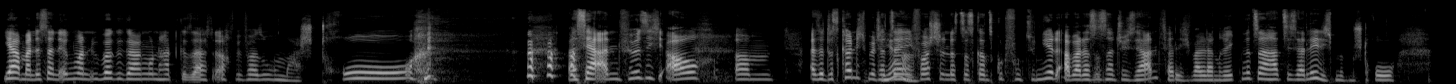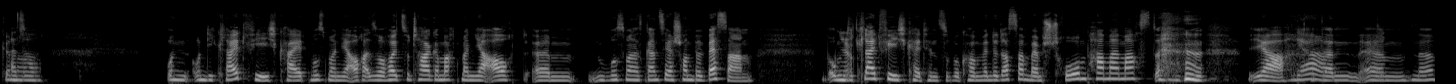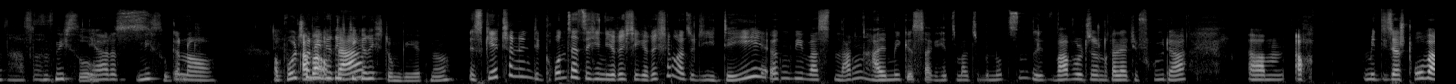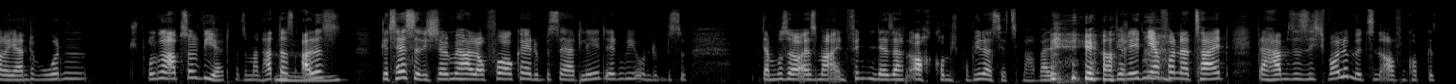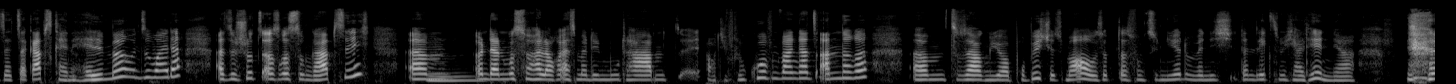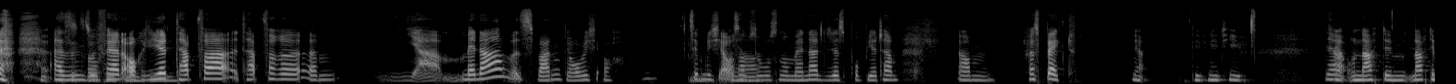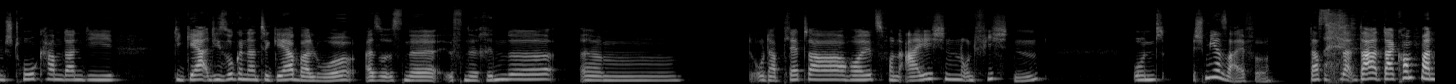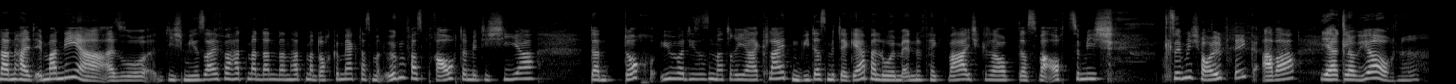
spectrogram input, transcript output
ja, man ist dann irgendwann übergegangen und hat gesagt, ach, wir versuchen mal Stroh. Was ja an für sich auch, ähm, also das könnte ich mir tatsächlich ja. vorstellen, dass das ganz gut funktioniert, aber das ist natürlich sehr anfällig, weil dann regnet es, dann hat es sich erledigt mit dem Stroh. Genau. Also, und, und die Kleidfähigkeit muss man ja auch, also heutzutage macht man ja auch, ähm, muss man das Ganze ja schon bewässern, um ja. die Kleidfähigkeit hinzubekommen. Wenn du das dann beim Stroh ein paar Mal machst, ja, ja, dann ähm, ne, das ist nicht so. Ja, das nicht so gut. genau. Obwohl es schon Aber in die richtige da, Richtung geht, ne? Es geht schon in die, grundsätzlich in die richtige Richtung. Also die Idee, irgendwie was Langhalmiges, sage ich jetzt mal, zu benutzen, war wohl schon relativ früh da. Ähm, auch mit dieser Strohvariante wurden Sprünge absolviert. Also man hat das mhm. alles getestet. Ich stelle mir halt auch vor, okay, du bist der Athlet irgendwie und du bist so, da muss er auch erstmal einen finden, der sagt, ach komm, ich probiere das jetzt mal. Weil ja. wir reden ja von einer Zeit, da haben sie sich Wollemützen auf den Kopf gesetzt. Da gab es keine Helme und so weiter. Also Schutzausrüstung gab es nicht. Ähm, mhm. Und dann musst du halt auch erstmal den Mut haben, auch die Flugkurven waren ganz andere, ähm, zu sagen, ja, probiere ich jetzt mal aus, ob das funktioniert. Und wenn nicht, dann legst du mich halt hin, ja. also insofern auch hier tapfer, tapfere ähm, ja, Männer, es waren, glaube ich, auch ziemlich ausnahmslos ja. nur Männer, die das probiert haben. Ähm, Respekt. Ja, definitiv. Ja. ja, und nach dem, nach dem Stroh kam dann die, die, Ger die sogenannte Gerbalur. Also ist eine, ist eine Rinde ähm, oder Blätterholz von Eichen und Fichten und Schmierseife. Das, da, da kommt man dann halt immer näher. Also die Schmierseife hat man dann, dann hat man doch gemerkt, dass man irgendwas braucht, damit die Skier dann doch über dieses Material gleiten. Wie das mit der Gerbalo im Endeffekt war, ich glaube, das war auch ziemlich, ziemlich holprig, aber. Ja, glaube ich auch, ne?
